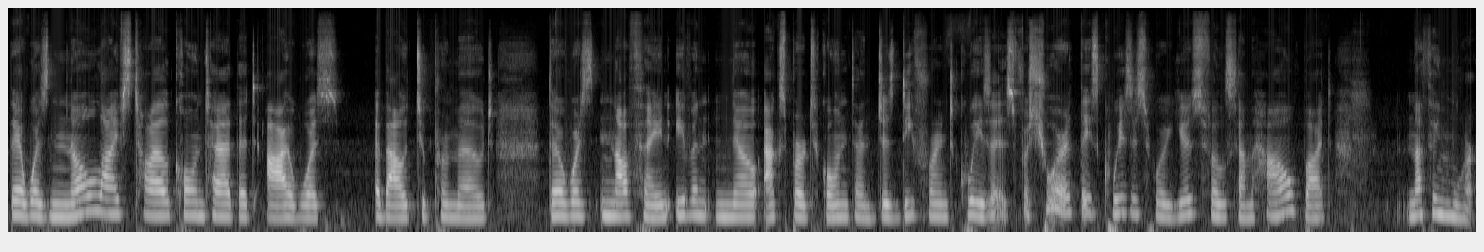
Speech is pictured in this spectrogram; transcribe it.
There was no lifestyle content that I was about to promote there was nothing, even no expert content, just different quizzes. For sure, these quizzes were useful somehow, but nothing more.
